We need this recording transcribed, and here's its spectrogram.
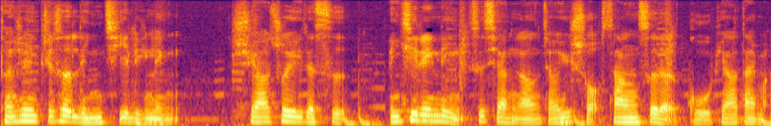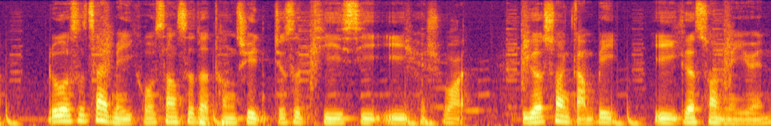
腾讯就是零七零零。需要注意的是，零七零零是香港交易所上市的股票代码。如果是在美国上市的腾讯，就是 TCEHY，一个算港币，一个算美元，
